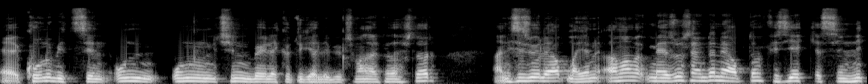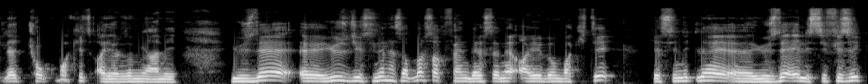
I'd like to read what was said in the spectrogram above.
e, konu bitsin. Onun, onun için böyle kötü geldi büyük ihtimal arkadaşlar. Hani siz öyle yapmayın. Ama mezun senemde ne yaptım? Fiziğe kesinlikle çok vakit ayırdım. Yani yüzde e, yüz cinsinden hesaplarsak fen derslerine ayırdığım vakiti kesinlikle e, yüzde 50'si fizik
